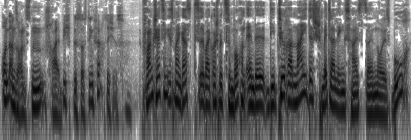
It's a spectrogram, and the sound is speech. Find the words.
Und ansonsten schreibe ich, bis das Ding fertig ist. Frank Schätzing ist mein Gast äh, bei Koschwitz zum Wochenende. Die Tyrannei des Schmetterlings heißt sein neues Buch.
